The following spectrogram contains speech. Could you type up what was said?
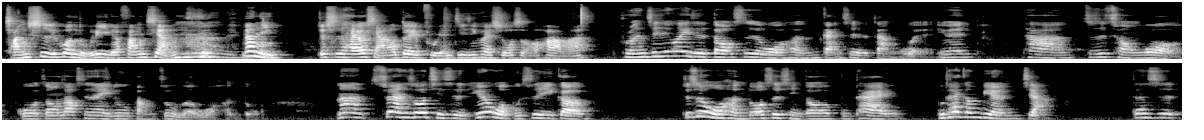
尝试或努力的方向。嗯、那你就是还有想要对普仁基金会说什么话吗？普仁基金会一直都是我很感谢的单位，因为他就是从我国中到现在一路帮助了我很多。那虽然说其实因为我不是一个，就是我很多事情都不太不太跟别人讲。但是，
